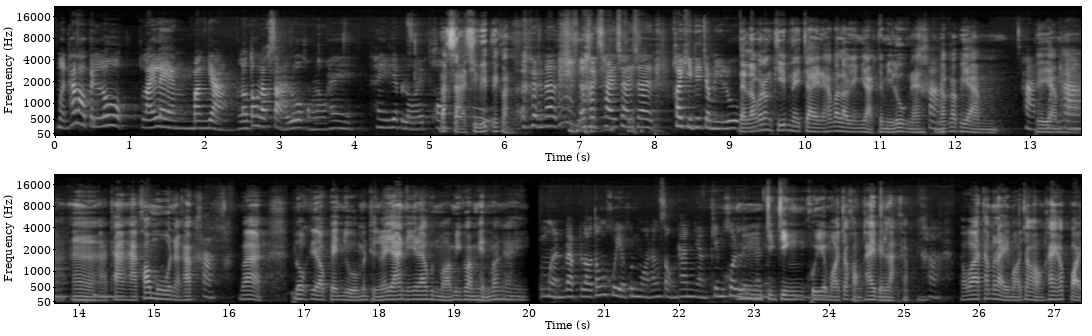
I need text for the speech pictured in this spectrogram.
เหมือนถ้าเราเป็นโรคร้ายแรงบางอย่าง เราต้องรักษาโรคของเราให้ให้เรียบร้อยพร้อมรักษาชีวิตไว้ก่อนเออนั่นเออใช่ใช่ใช่ค่อยคิดที่จะมีลูก แต่เราก็ต้องคิดในใจนะครับ ว่าเรายังอยากจะมีลูกนะค่ะแล้วก็พยายามหา พยายามหนหาทางอ่าหาทางหาข้อมูลนะครับค่ะว่าโรคที่เราเป็นอยู่มันถึงระยะนี้แล้วคุณหมอมีความเห็นว่าไง เหมือนแบบเราต้องคุยกับคุณหมอทั้งสองท่านอย่างเข้มข้นเลยอืมนะจเนี่ยริง ๆ คุยกับหมอเจ้าของไข้เป็นหลักครับค่ะเพราะว่าถ้าเมื่อไหร่หมอเจ้าของไข้เขาปล่อย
